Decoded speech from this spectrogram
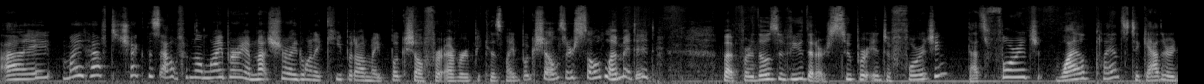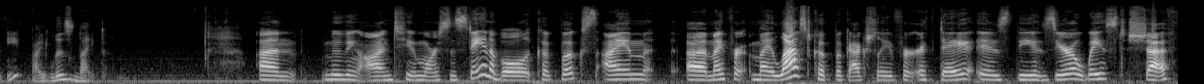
I might have to check this out from the library. I'm not sure I'd want to keep it on my bookshelf forever because my bookshelves are so limited. But for those of you that are super into foraging, that's Forage Wild Plants to Gather and Eat by Liz Knight. Um, moving on to more sustainable cookbooks, I'm uh, my my last cookbook actually for Earth Day is the Zero Waste Chef:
